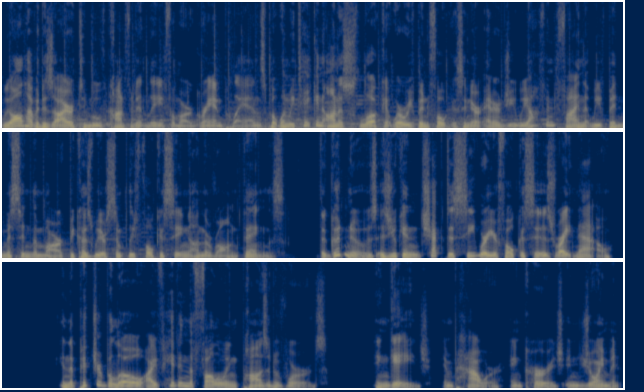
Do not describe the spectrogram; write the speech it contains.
We all have a desire to move confidently from our grand plans, but when we take an honest look at where we've been focusing our energy, we often find that we've been missing the mark because we are simply focusing on the wrong things. The good news is you can check to see where your focus is right now. In the picture below, I've hidden the following positive words engage, empower, encourage, enjoyment,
